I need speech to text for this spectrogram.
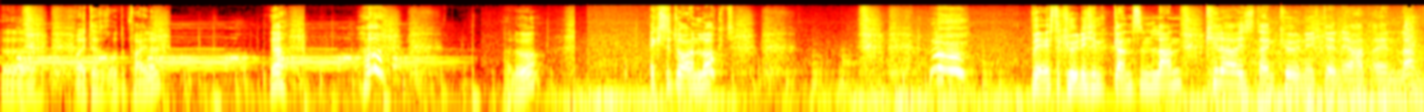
Äh, weitere rote Pfeile? Ja. Ha. Hallo? Exit Door unlocked? Wer ist der König im ganzen Land? Killer ist ein König, denn er hat ein Land.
